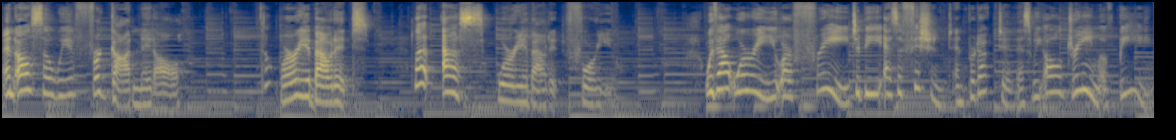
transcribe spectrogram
and also we have forgotten it all. Don't worry about it. Let us worry about it for you. Without worry, you are free to be as efficient and productive as we all dream of being.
